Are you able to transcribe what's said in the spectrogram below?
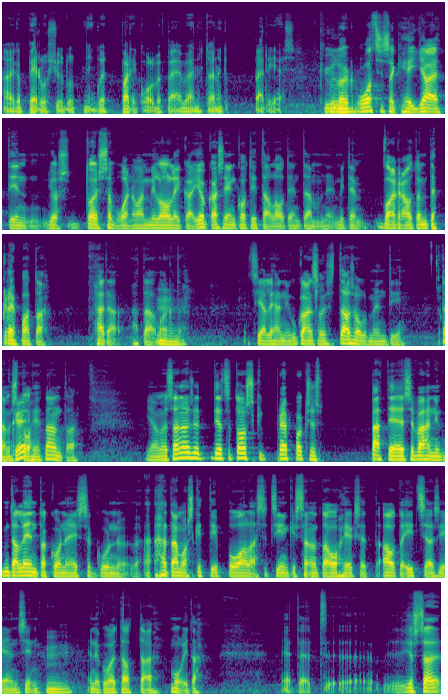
aika perusjutut, niin kuin, että pari-kolme päivää nyt ainakin pärjäisi. Kyllä mm. Ruotsissakin he jaettiin, jos toissa vuonna vai milloin olikaan, jokaiseen kotitalouteen tämmöinen, miten varautua, miten prepata hätä, hätää varten. Mm. Et siellä ihan niin kuin kansallisella tasolla mentiin tämmöiset okay. ohjeet antaa. Ja mä sanoisin, että tiedätkö, tossakin preppauksessa pätee se vähän niin kuin mitä lentokoneissa, kun hätämaskit tippuu alas. Et siinäkin sanotaan ohjeeksi, että auta itseäsi ensin, mm. ennen kuin voit auttaa muita. Et, et, jos sä,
